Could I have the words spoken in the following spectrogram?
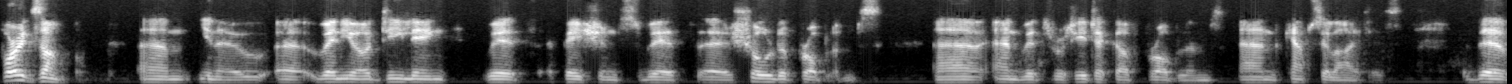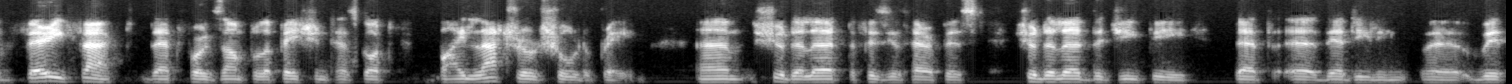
For example, um, you know, uh, when you're dealing with patients with uh, shoulder problems uh, and with rotator cuff problems and capsulitis, the very fact that, for example, a patient has got bilateral shoulder pain um, should alert the physiotherapist, should alert the GP that uh, they're dealing uh, with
